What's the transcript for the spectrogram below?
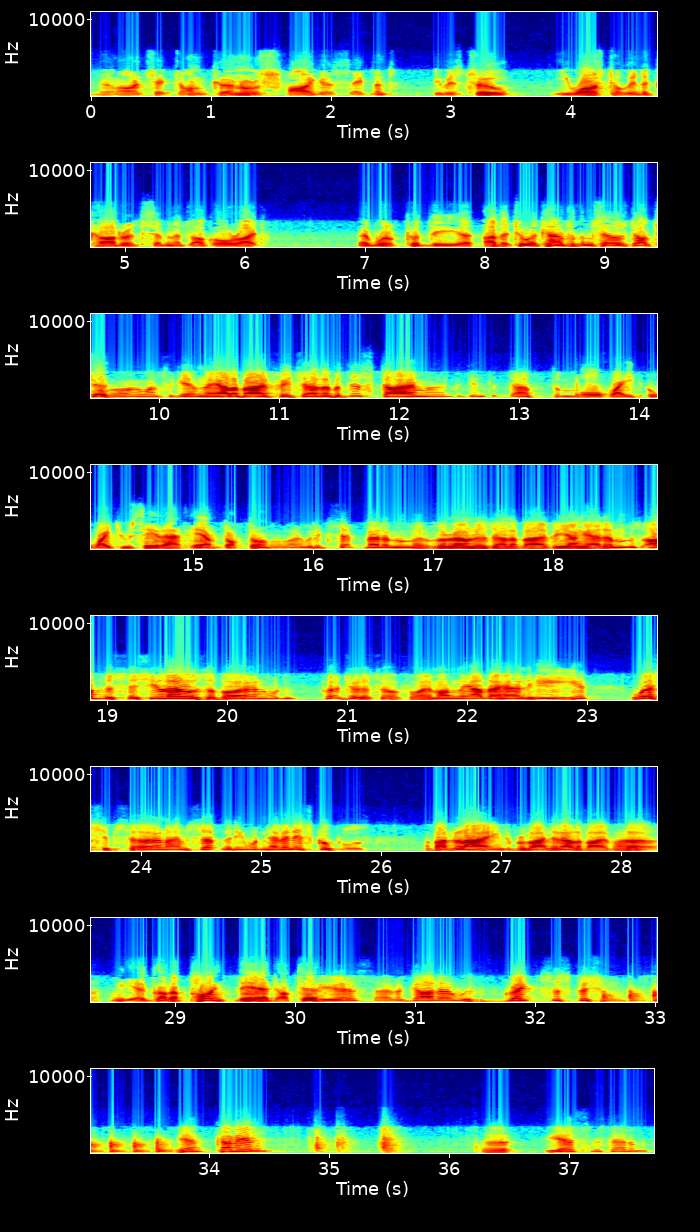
Well, I checked on Colonel Schweiger's statement. It was true. He was talking to Carter at seven o'clock, all right. Uh, well, could the uh, other two account for themselves, Doctor? Well, once again, they alibied for each other, but this time I begin to doubt them. Oh, why, why do you say that, Herr Doctor? Well, I would accept Madame Verona's alibi for young Adams. Obviously, she loathes the boy and wouldn't perjure herself for him. On the other hand, he worships her, and I'm certain that he wouldn't have any scruples about lying to provide an alibi for her. Well, you got a point there, Doctor. Yes, I regard her with great suspicion. Yeah, come in. Uh, yes, Mr. Adams?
